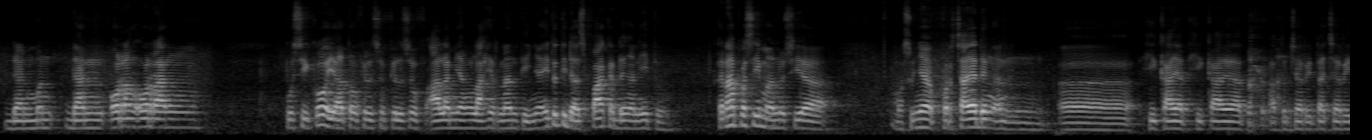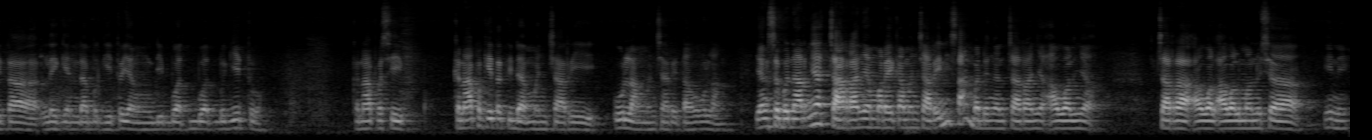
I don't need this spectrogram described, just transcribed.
Dan men- dan orang-orang pusikoi atau filsuf-filsuf alam yang lahir nantinya itu tidak sepakat dengan itu. Kenapa sih manusia maksudnya percaya dengan eh, hikayat-hikayat atau cerita-cerita legenda begitu yang dibuat-buat begitu. Kenapa sih? Kenapa kita tidak mencari ulang, mencari tahu ulang? Yang sebenarnya caranya mereka mencari ini sama dengan caranya awalnya, cara awal-awal manusia ini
